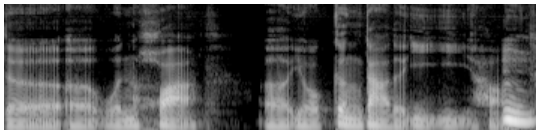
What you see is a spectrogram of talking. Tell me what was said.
的呃文化。呃，有更大的意义哈，嗯，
